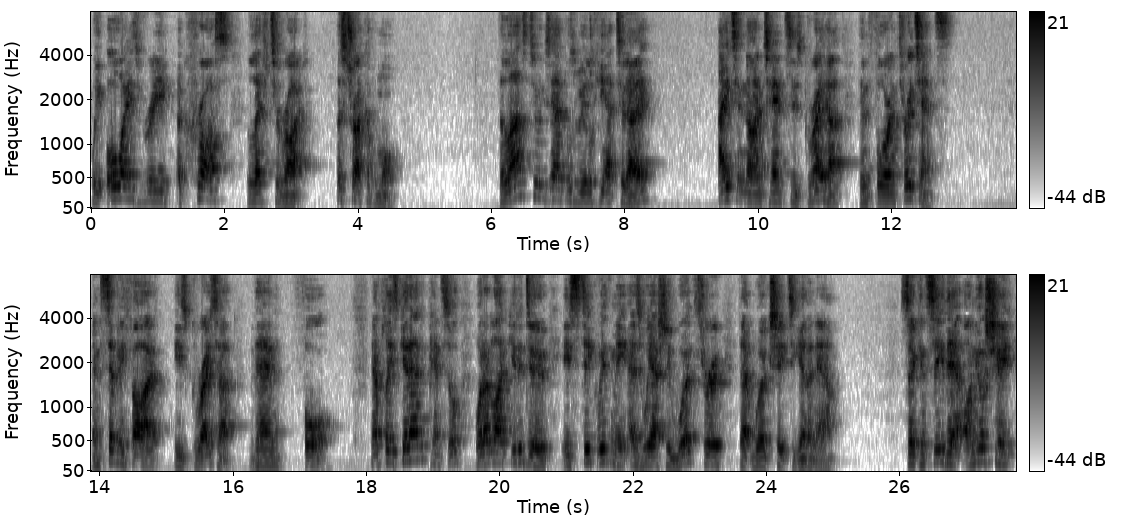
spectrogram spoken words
we always read across left to right. Let's try a couple more. The last two examples we're looking at today, 8 and 9 tenths is greater than 4 and 3 tenths. And 75 is greater than 4. Now please get out a pencil. What I'd like you to do is stick with me as we actually work through that worksheet together now. So you can see there on your sheet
